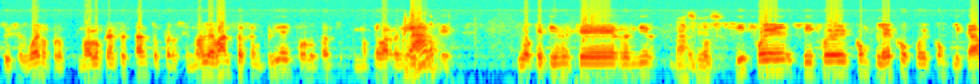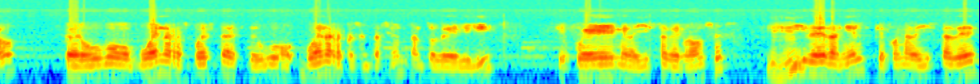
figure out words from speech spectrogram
Tú dices, bueno, pero no lo canses tanto, pero si no levantas en fría y por lo tanto no te va a rendir claro. lo, que, lo que tiene que rendir. Así Entonces es. sí fue sí fue complejo, fue complicado, pero hubo buena respuesta, este hubo buena representación tanto de Lili que fue medallista de bronces, uh -huh. y de Daniel, que fue medallista de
